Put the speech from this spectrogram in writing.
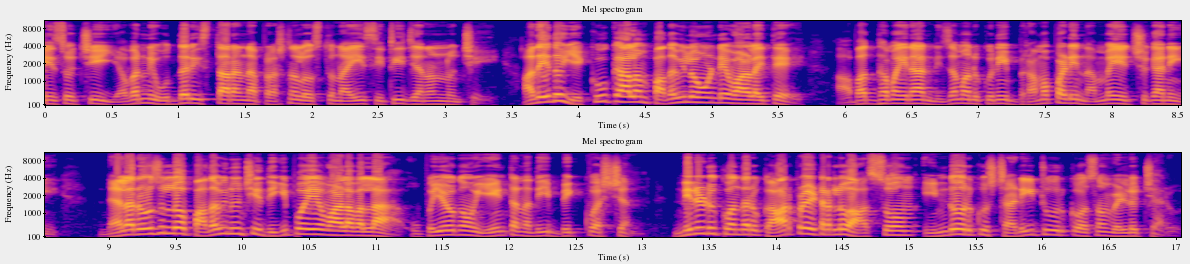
చేసొచ్చి ఎవరిని ఉద్ధరిస్తారన్న ప్రశ్నలు వస్తున్నాయి సిటీ జనం నుంచి. అదేదో ఎక్కువ కాలం పదవిలో ఉండే వాళ్ళైతే అబద్ధమైన నిజమనుకుని భ్రమపడి నమ్మేయొచ్చు కానీ నెల రోజుల్లో పదవి నుంచి దిగిపోయే వాళ్ళ వల్ల ఉపయోగం ఏంటన్నది బిగ్ క్వశ్చన్ నిరుడు కొందరు కార్పొరేటర్లు అసోం ఇండోర్కు స్టడీ టూర్ కోసం వెళ్ళొచ్చారు.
